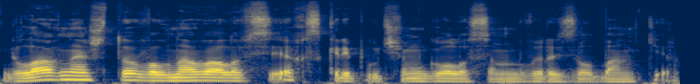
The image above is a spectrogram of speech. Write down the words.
Главное, что волновало всех, скрипучим голосом выразил банкир.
